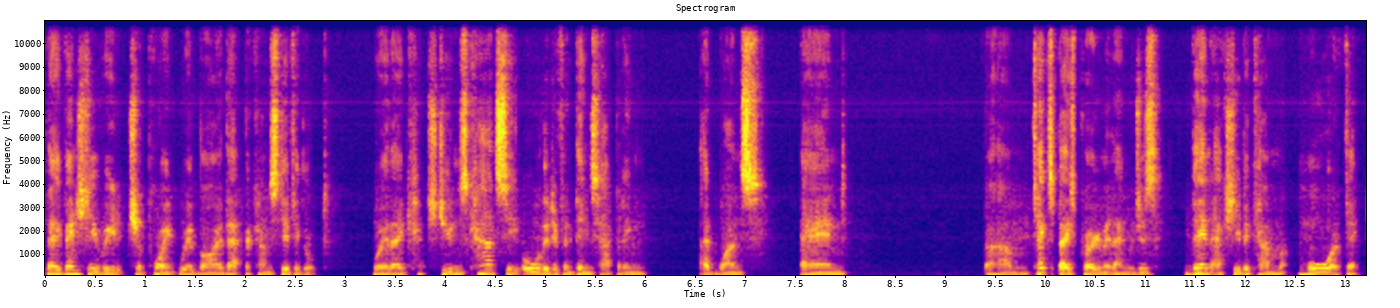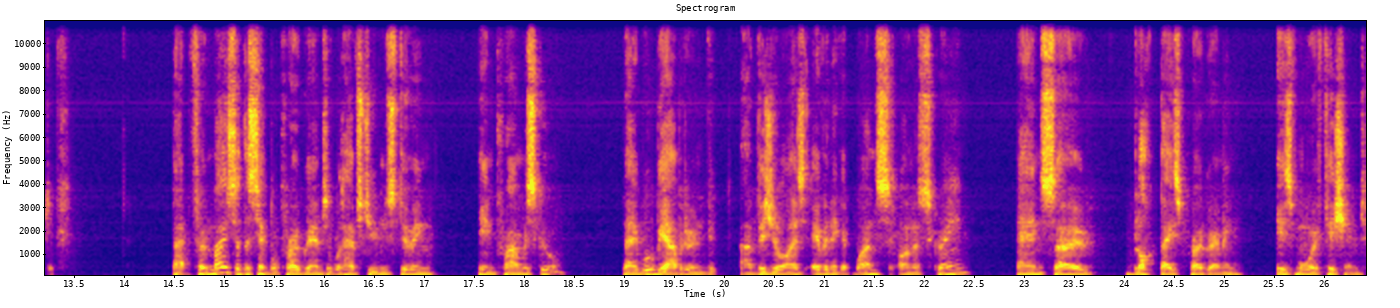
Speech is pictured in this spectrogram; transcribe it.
they eventually reach a point whereby that becomes difficult where they students can't see all the different things happening at once and um, text-based programming languages then actually become more effective. But for most of the simple programs that we'll have students doing in primary school, they will be able to uh, visualize everything at once on a screen. And so block-based programming is more efficient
